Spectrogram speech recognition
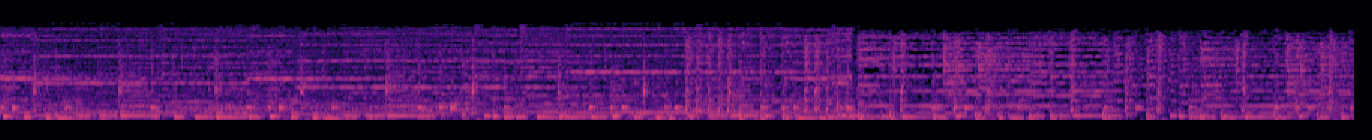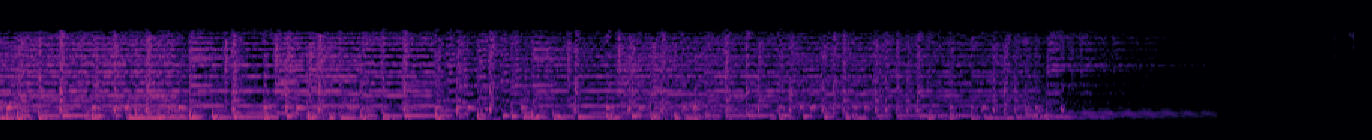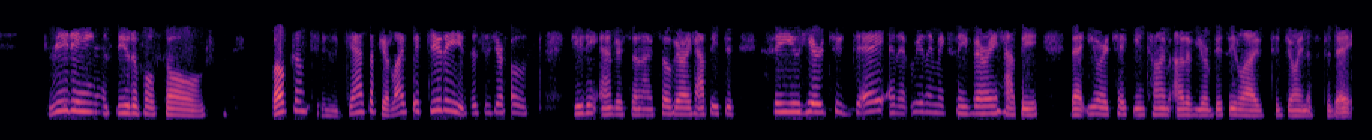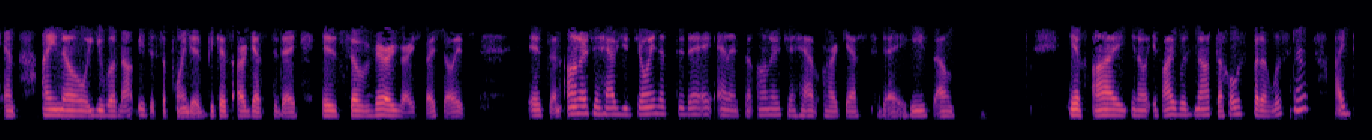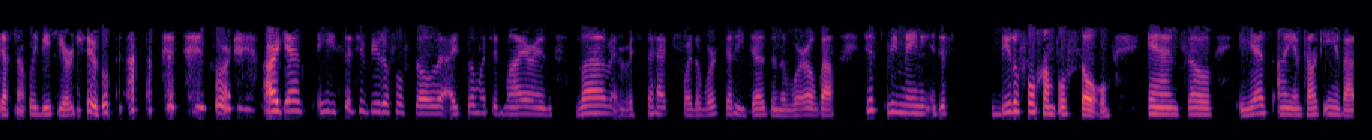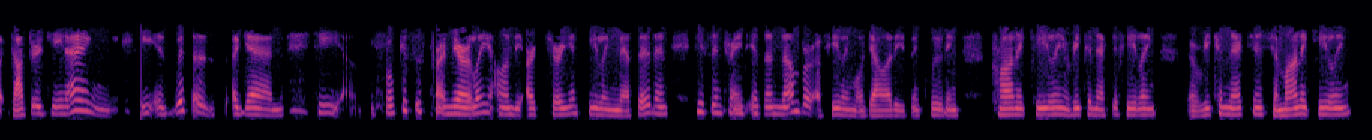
はい。Beautiful souls. Welcome to Jazz Up Your Life with Judy. This is your host, Judy Anderson. I'm so very happy to see you here today, and it really makes me very happy that you are taking time out of your busy lives to join us today. And I know you will not be disappointed because our guest today is so very, very special. It's it's an honor to have you join us today, and it's an honor to have our guest today. He's um, if I, you know, if I was not the host but a listener, I'd definitely be here too. For our guest, he's such a beautiful soul that I so much admire and love and respect for the work that he does in the world while just remaining just beautiful, humble soul. And so Yes, I am talking about Dr. Gene Ang. He is with us again. He uh, focuses primarily on the Arcturian healing method, and he's been trained in a number of healing modalities, including pranic healing, reconnective healing, uh, reconnection, shamanic healing,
